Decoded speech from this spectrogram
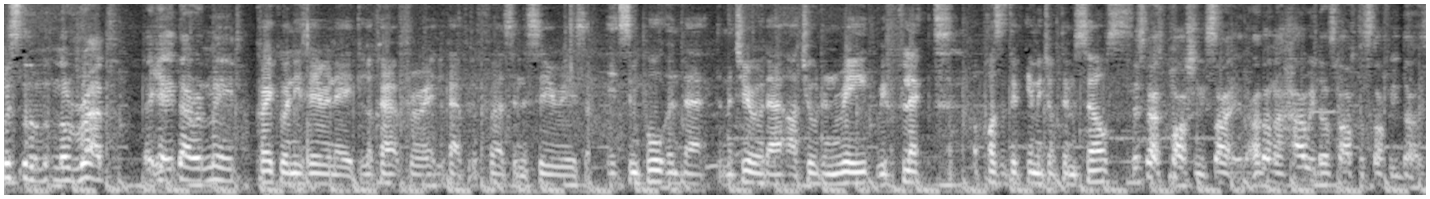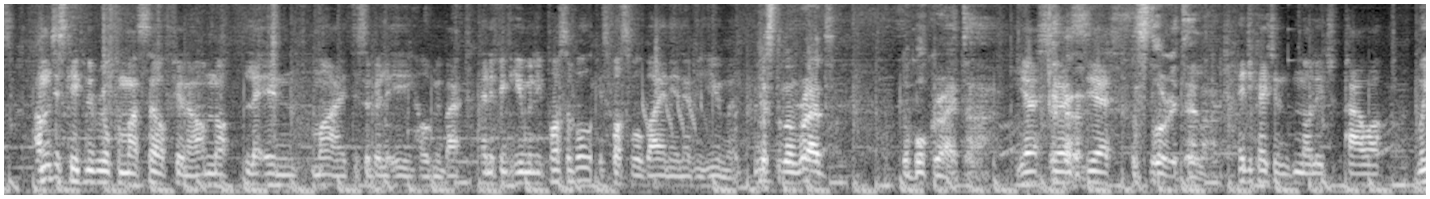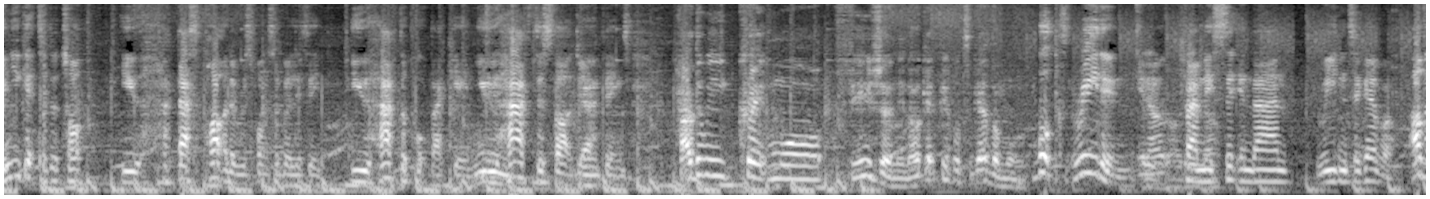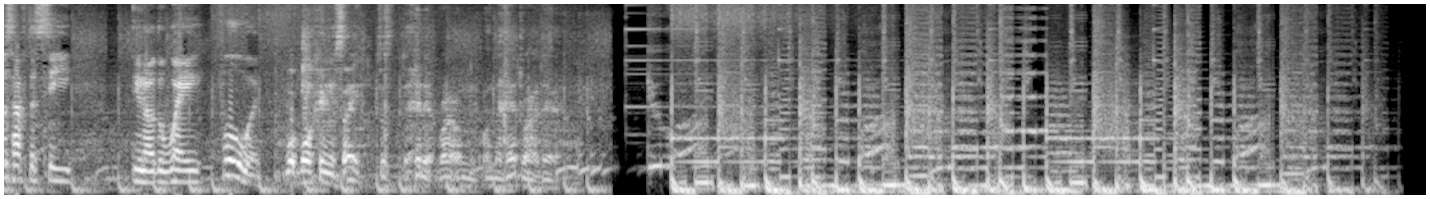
Mr. Nerrad, aka Darren Meade. Kwaku, when he's hearing aid, look out for it. Look out for the first in the series. It's important that the material that our children read reflect a positive image of themselves. This guy's partially sighted. I don't know how he does half the stuff he does. I'm just keeping it real for myself. You know, I'm not letting my disability hold me back. Anything humanly possible is possible by any and every human. Mr. Nerrad, the book writer, Yes, yes, yes. the storyteller. Education, knowledge, power. When you get to the top, you that's part of the responsibility. You have to put back in. You have to start doing Yeah. things. How do we create more fusion, you know, get people together more? books, reading, you know, families sitting down, reading together. Others have to see, you know, the way forward. What more can you say? Just hit it right on, on the head right there.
